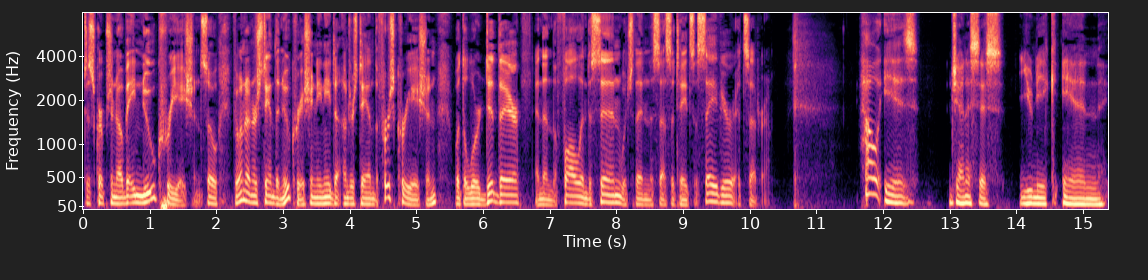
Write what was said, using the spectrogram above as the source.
description of a new creation. So if you want to understand the new creation, you need to understand the first creation, what the Lord did there, and then the fall into sin, which then necessitates a savior, etc. How is Genesis unique in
